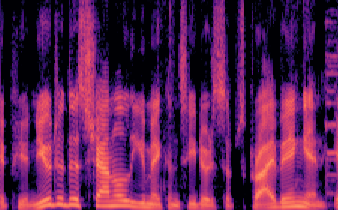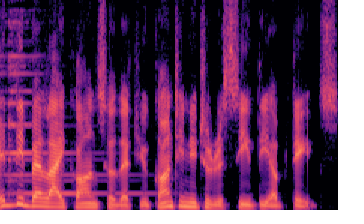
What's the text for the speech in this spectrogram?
If you're new to this channel, you may consider subscribing and hit the bell icon so that you continue to receive the updates.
